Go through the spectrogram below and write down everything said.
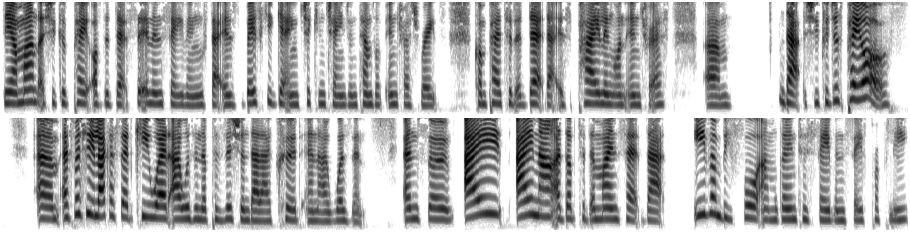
the amount that she could pay off the debt sitting in savings that is basically getting chicken change in terms of interest rates compared to the debt that is piling on interest, um, that she could just pay off. Um, especially like I said, keyword, I was in a position that I could and I wasn't. And so I, I now adopted the mindset that even before I'm going to save and save properly,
